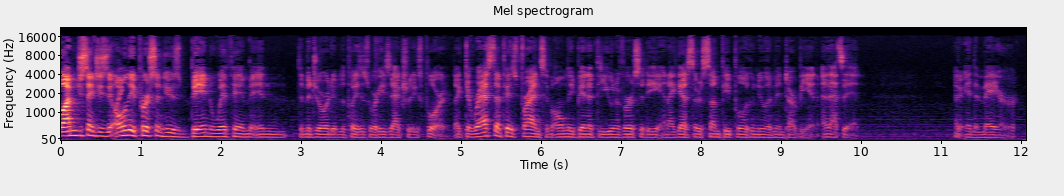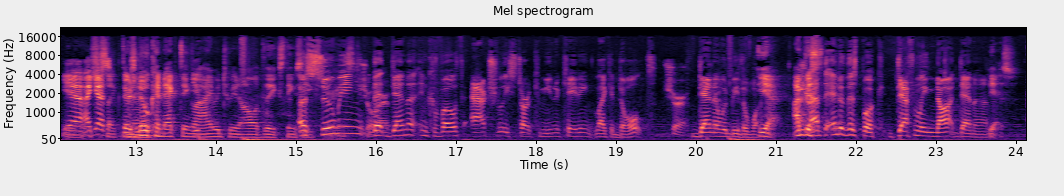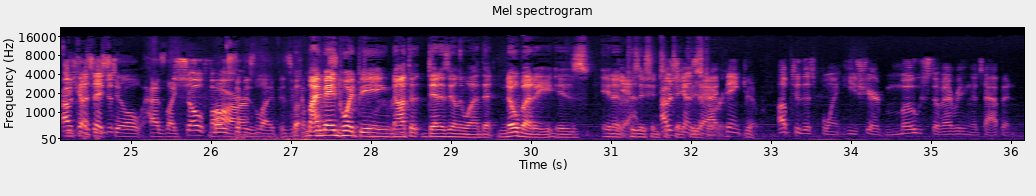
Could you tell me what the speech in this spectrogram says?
Well, I'm just saying she's the only person who's been with him in the majority of the places where he's actually explored. Like the rest of his friends have only been at the university, and I guess there's some people who knew him in Tarbean, and that's it. I mean, And the mayor. you Yeah, know, I guess- like there's Yeah. no connecting line between all of the things. assuming. Sure. that Denna and Kvothe actually start communicating like adults, Sure. Denna would be the one. Yeah, I'm at just the end of this book, definitely not Denna. yes. I was gonna because say he just still has like so far most of his life is a But my main point being not that Den is the only one; that nobody is in a Yeah. position I to was just take gonna his say, story. I think Yeah. up to this point, he's shared most of everything that's happened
